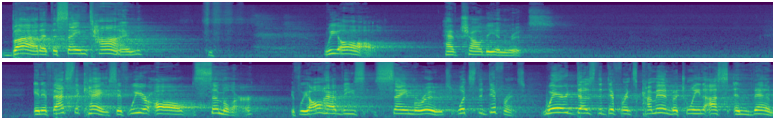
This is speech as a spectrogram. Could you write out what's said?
but at the same time, we all have Chaldean roots. And if that's the case, if we are all similar, if we all have these same roots, what's the difference? Where does the difference come in between us and them?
